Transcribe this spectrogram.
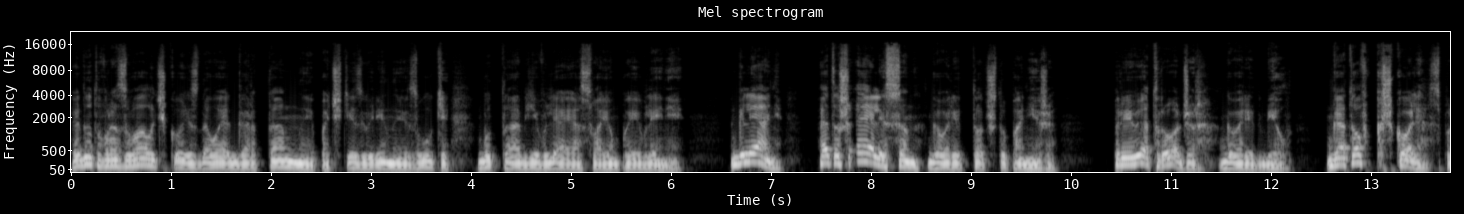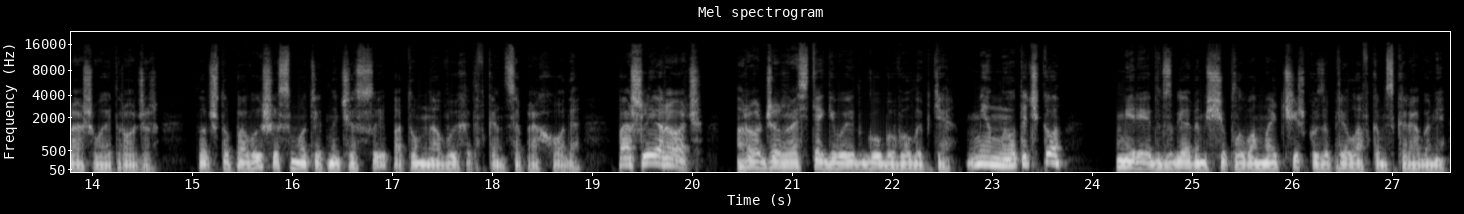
Идут в развалочку, издавая гортанные, почти звериные звуки, будто объявляя о своем появлении. «Глянь, «Это ж Эллисон», — говорит тот, что пониже. «Привет, Роджер», — говорит Билл. «Готов к школе?» — спрашивает Роджер. Тот, что повыше, смотрит на часы, потом на выход в конце прохода. «Пошли, Родж!» Роджер растягивает губы в улыбке. «Минуточку!» Меряет взглядом щуплого мальчишку за прилавком с крабами.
